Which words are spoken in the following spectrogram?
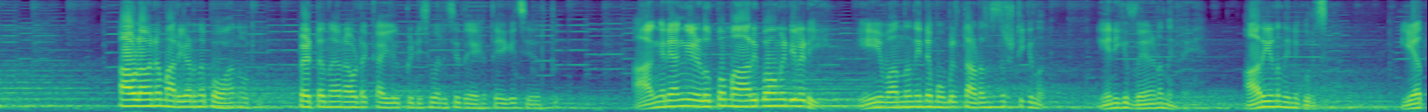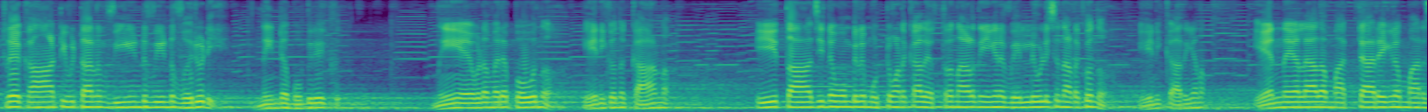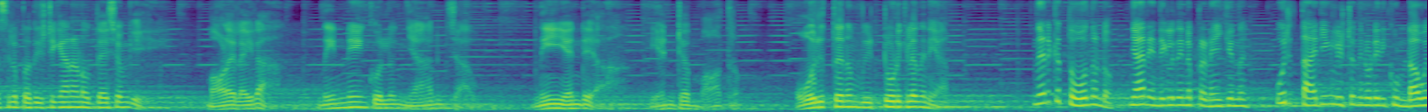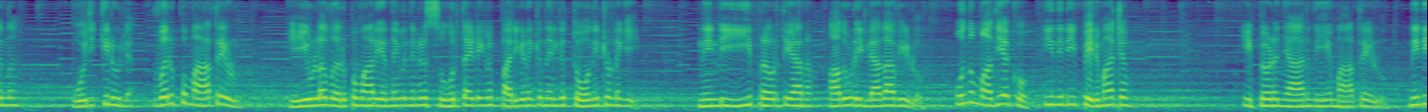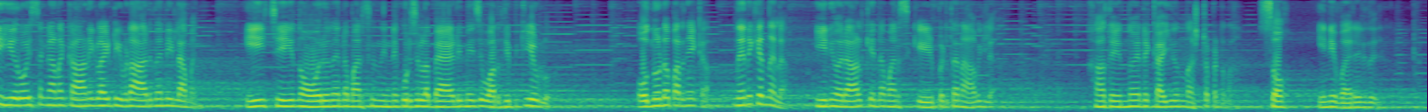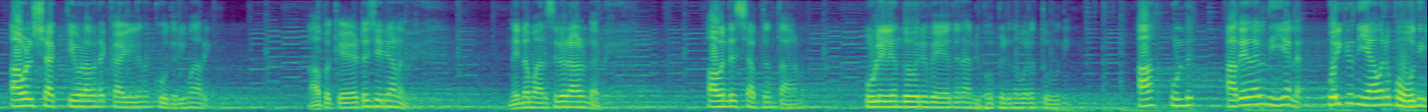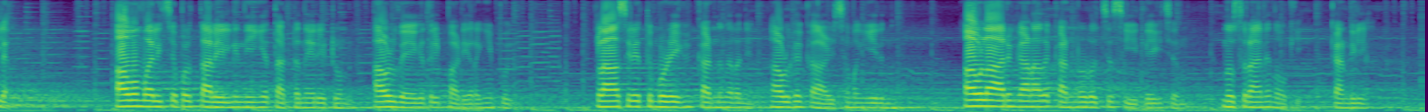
അവൾ അവനെ മറികടന്ന് പോവാൻ നോക്കി. പെട്ടെന്ന് അവൻ അവിടെ കയ്യിൽ പിടിച്ചു വലിച്ച് ദേഹത്തേക്ക് ചേർത്തു. അങ്ങനെ അങ്ങ് എളുപ്പം മാറിപ്പോവാൻ വേണ്ടിയില്ലടി. ഈ വന്ന് നിന്റെ മുമ്പിൽ തടസ്സം സൃഷ്ടിക്കുന്നത് എനിക്ക് വേണം നിന്നെ അറിയണം നിന്നെ കുറിച്ച് എത്രയൊക്കെ ആട്ടി വിട്ടാലും വീണ്ടും വീണ്ടും വരുടി നിന്റെ മുമ്പിലേക്ക്. നീ എവിടം വരെ പോകുന്നു എനിക്കൊന്ന് കാണണം. ഈ താജിന്റെ മുമ്പിൽ മുട്ടുമടക്കാതെ എത്ര നാൾ നീ ഇങ്ങനെ വെല്ലുവിളിച്ച് നടക്കുന്നു എനിക്കറിയണം. എന്നെ അല്ലാതെ മറ്റാരെങ്കിലും മനസ്സിൽ പ്രതിഷ്ഠിക്കാനാണ് ഉദ്ദേശമെങ്കിൽ മോളെ ലൈല നിന്നെയും കൊല്ലും ഞാനും ചാവും. നീ എന്റെയാ എന്റെ മാത്രം. ഒരുത്തനും വിട്ടുകൊടുക്കില്ലെന്ന് ഞാൻ നിനക്ക് തോന്നുന്നുണ്ടോ ഞാൻ എന്തെങ്കിലും നിന്നെ പ്രണയിക്കുന്ന? ഒരു തരിയെങ്കിലും ഇഷ്ടം നിന്നോട് എനിക്ക് ഉണ്ടാവുമെന്ന്? ഒരിക്കലുമില്ല. വെറുപ്പ് മാത്രമേ ഉള്ളൂ. ഈ ഉള്ള വെറുപ്പ് മാറി എന്തെങ്കിലും നിന്നൊരു സുഹൃത്തായിട്ടെങ്കിലും പരിഗണിക്കുന്ന എനിക്ക് തോന്നിയിട്ടുണ്ടെങ്കിൽ നിന്റെ ഈ പ്രവൃത്തി കാരണം അതുകൂടെ ഇല്ലാതാവുകയുള്ളൂ. ഒന്ന് മതിയാക്കോ? നീ നിന്റെ ഈ പെരുമാറ്റം? ഇപ്പൊ ഇവിടെ ഞാൻ നീ മാത്രമേ ഉള്ളൂ. നിന്റെ ഹീറോയിസം കാണാൻ കാണികളായിട്ട് ഇവിടെ ആരും തന്നെ ഇല്ല അവൻ ഈ ചെയ്യുന്ന ഓരോന്നിന്റെ മനസ്സിൽ നിന്നെക്കുറിച്ചുള്ള ബാഡ് ഇമേജ് വർദ്ധിപ്പിക്കുകയുള്ളൂ. ഒന്നുകൂടെ പറഞ്ഞേക്കാം. നിനക്കെന്നല്ല? ഇനി ഒരാൾക്ക് എന്റെ മനസ്സ് കീഴ്പ്പെടുത്താനാവില്ല. അതെന്നോ എന്റെ കയ്യിൽ നിന്ന് നഷ്ടപ്പെട്ടതാ. സോ ഇനി വരരുത്. അവൾ ശക്തിയോടെ അവന്റെ കയ്യിൽ നിന്ന് കുതിരി മാറി. അപ്പൊ കേട്ട് ശരിയാണല്ലേ? നിന്റെ മനസ്സിലൊരാളുണ്ടല്ലേ അവന്റെ ശബ്ദം താണു. ഉള്ളിൽ എന്തോ ഒരു വേദന അനുഭവപ്പെടുന്ന പോലെ തോന്നി. ആ ഉണ്ട്. അതേതായാലും നീയല്ല. ഒരിക്കലും നീ അവനും പോകുന്നില്ല. അവൻ വലിച്ചപ്പോൾ തലയിൽ നിന്ന് നീങ്ങിയ തട്ട നേരിട്ടുകൊണ്ട് അവൾ വേഗത്തിൽ പടിയിറങ്ങിപ്പോയി. ക്ലാസ്സിലെത്തുമ്പോഴേക്കും കണ്ണു നിറഞ്ഞ് അവൾക്ക് കാഴ്ച മങ്ങിയിരുന്നു. അവൾ ആരും കാണാതെ കണ്ണുടച്ച് സീറ്റിലേക്ക് ചെന്നു. നുസ്രാനെ നോക്കി. കണ്ടില്ല.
